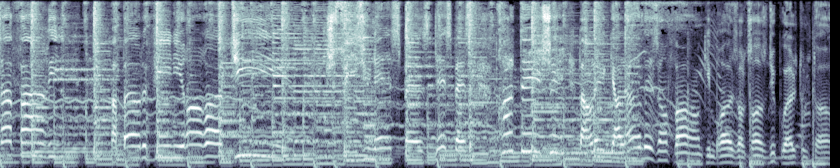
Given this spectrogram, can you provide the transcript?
safari, pas peur de finir en rôti. Je suis une espèce d'espèce protégée par les câlins des enfants qui me brossent dans le sens du poil tout le temps.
